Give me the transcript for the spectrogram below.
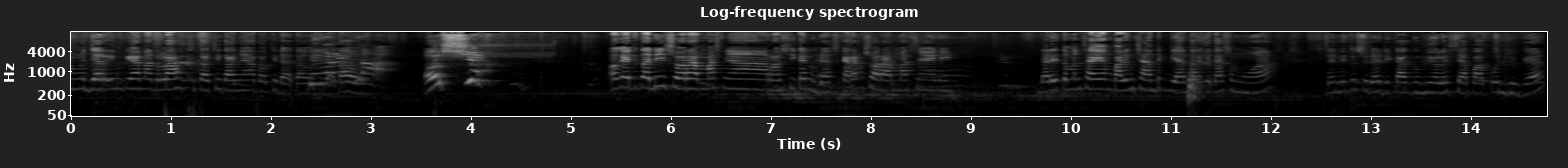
mengejar impian adalah cita-citanya atau tidak tahu, tidak tahu. Oh shit. Oke, itu tadi suara emasnya Rosi kan udah. Sekarang suara emasnya ini dari teman saya yang paling cantik di antara kita semua dan itu sudah dikagumi oleh siapa pun juga.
